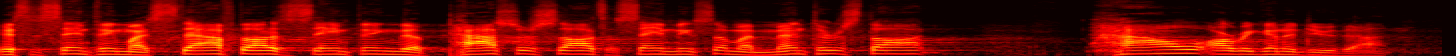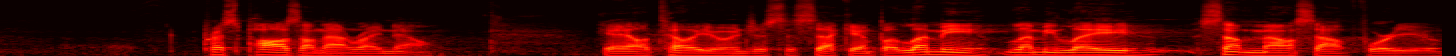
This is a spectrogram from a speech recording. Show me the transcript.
It's the same thing my staff thought. It's the same thing the pastors thought. It's the same thing some of my mentors thought. How are we going to do that? Press pause on that right now. Okay, I'll tell you in just a second, but let me let me lay something else out for you.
